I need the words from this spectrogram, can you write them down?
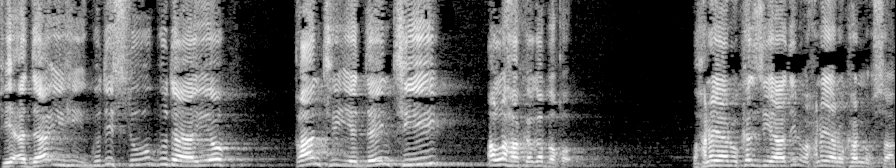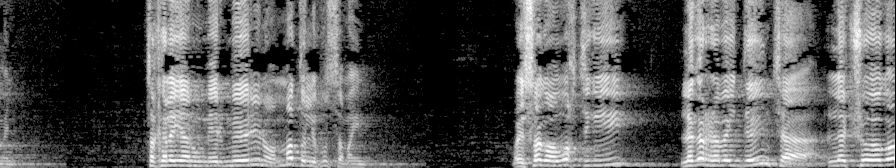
Fii adaa'ihi gudistuu u gudaayo qaantii iyo dayntii allaha kaga baqo waxna yaanu ka ziyaadin waxna yaanu ka nuqsaamin. Ta kale yaanu meermeerinoo matli ku samayn. Oo isagoo wakhtigii laga rabay daynta la joogo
